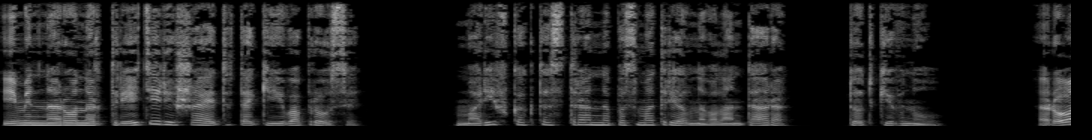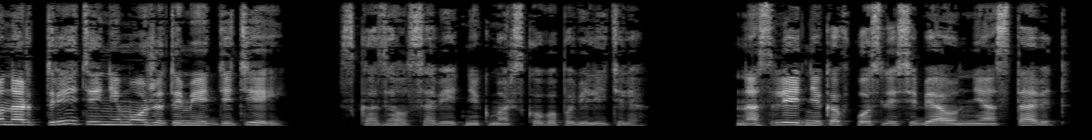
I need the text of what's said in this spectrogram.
«Именно Ронар Третий решает такие вопросы». Мариф как-то странно посмотрел на Волонтара, тот кивнул. «Ронар Третий не может иметь детей», — сказал советник морского повелителя. «Наследников после себя он не оставит.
